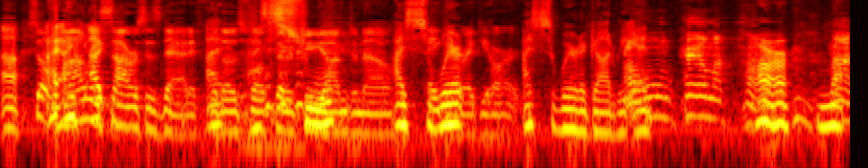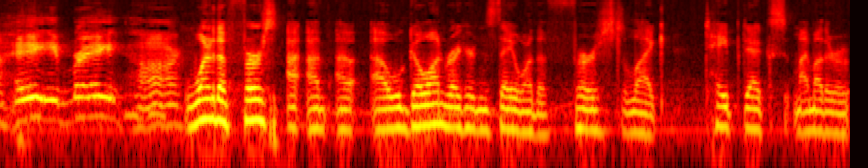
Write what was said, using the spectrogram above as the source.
Uh, So I- I- Miley I- Cyrus's dad. If for I- those folks that are too swear- young to know, I swear- Achy Breaky Heart. I swear to God, we end. Oh, hell, my heart, my hey, break heart. one of the first I, I, I, I will go on record and say one of the first like tape decks my mother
